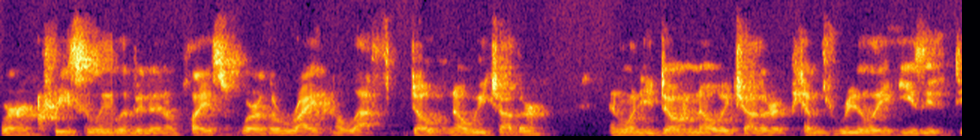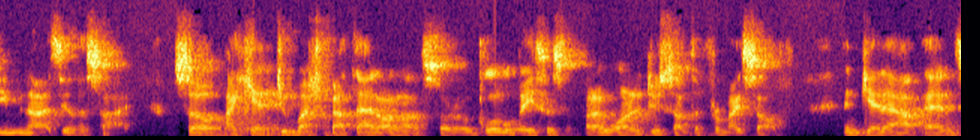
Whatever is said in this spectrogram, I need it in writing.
we're increasingly living in a place where the right and the left don't know each other. And when you don't know each other, it becomes really easy to demonize the other side. So I can't do much about that on a sort of global basis, but I want to do something for myself and get out. And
